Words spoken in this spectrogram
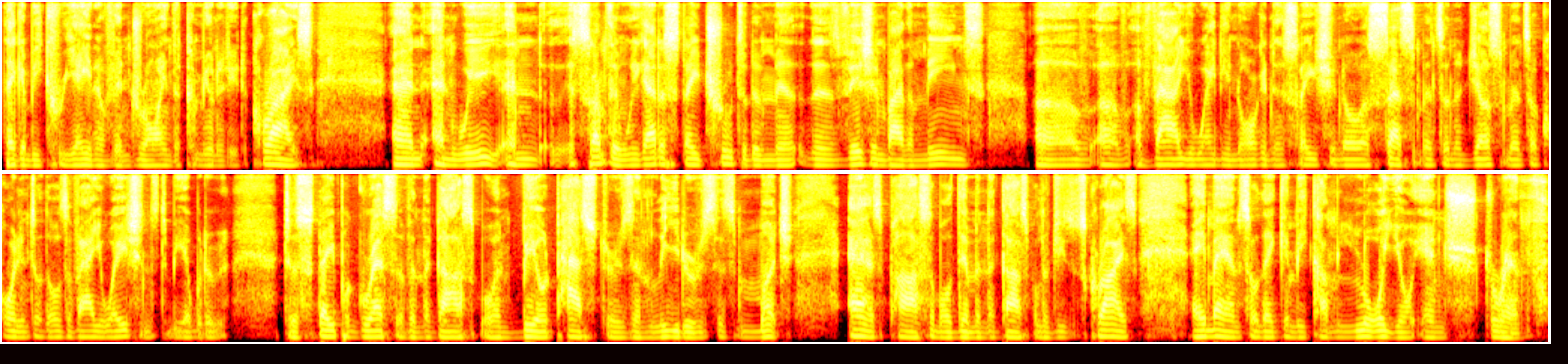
they can be creative in drawing the community to Christ. And and we and it's something we got to stay true to the this vision by the means of, of evaluating organizational assessments and adjustments according to those evaluations to be able to to stay progressive in the gospel and build pastors and leaders as much as possible them in the gospel of Jesus Christ. Amen. So they can become loyal in strength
